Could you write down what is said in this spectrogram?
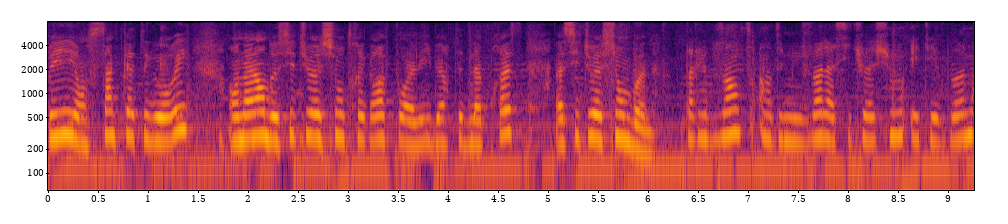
pays en cinq catégories en allant de situation très grave pour la liberté de la presse à situation bonne. Par exemple, en 2020, la situation était bonne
